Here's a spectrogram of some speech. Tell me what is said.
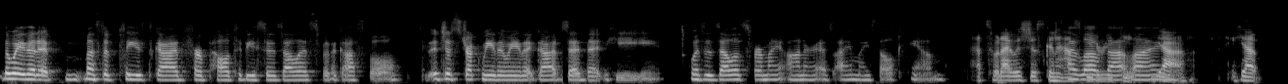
the way that it must have pleased God for Paul to be so zealous for the gospel. It just struck me the way that God said that he was as zealous for my honor as I myself am. That's what I was just going to ask I you love that line. Yeah. Yep.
